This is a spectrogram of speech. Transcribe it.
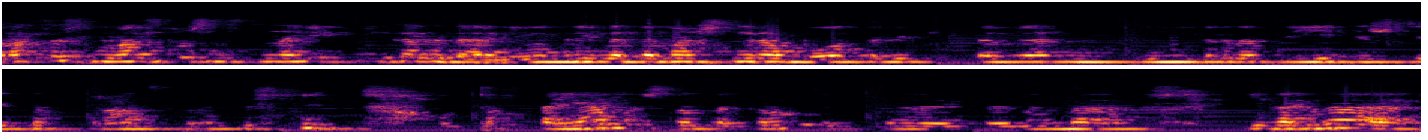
процесс невозможно остановить никогда, ни во время домашней работы, каких-то обязанностей, ни когда ты едешь где-то в транспорте, постоянно что-то крутится, это иногда, иногда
